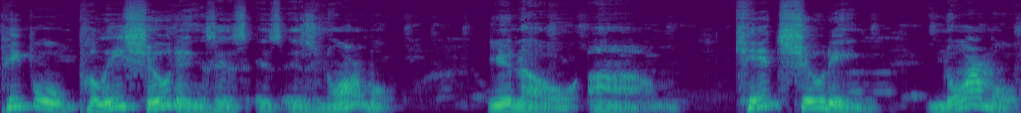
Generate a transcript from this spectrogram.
people police shootings is is is normal. You know, um, kids shooting normal.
